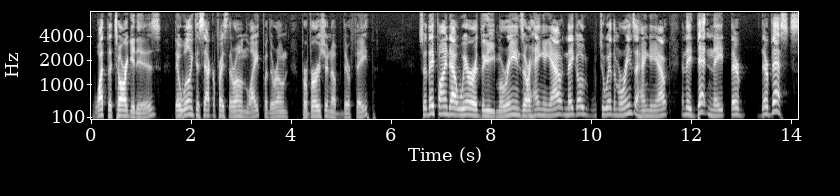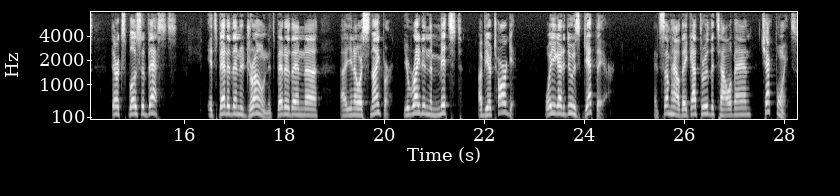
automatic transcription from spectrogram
what the target is they're willing to sacrifice their own life for their own perversion of their faith. So they find out where the Marines are hanging out, and they go to where the Marines are hanging out, and they detonate their their vests, their explosive vests. It's better than a drone. It's better than uh, uh, you know a sniper. You're right in the midst of your target. All you got to do is get there, and somehow they got through the Taliban checkpoints.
